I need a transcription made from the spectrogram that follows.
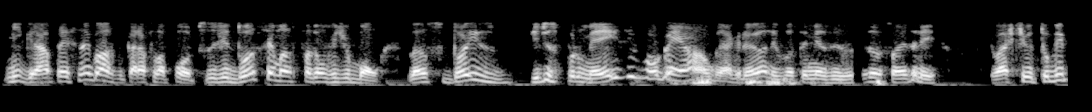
migrar pra esse negócio. O cara falar, pô, preciso de duas semanas pra fazer um vídeo bom. Lanço dois vídeos por mês e vou ganhar, ganhar grana e vou ter minhas visualizações ali. Eu acho que o YouTube,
